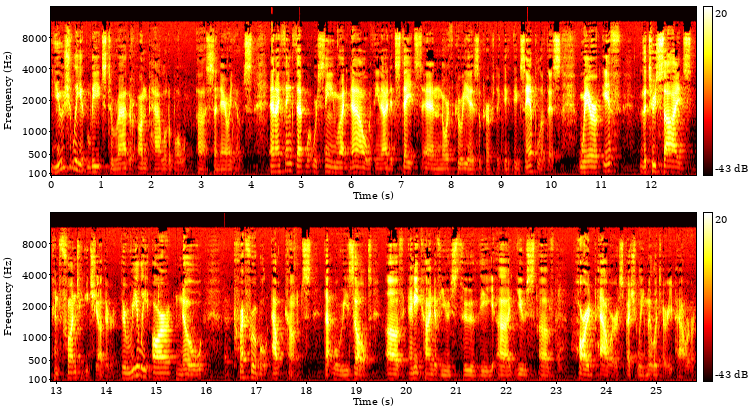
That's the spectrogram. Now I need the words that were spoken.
usually it leads to rather unpalatable uh, scenarios. And I think that what we're seeing right now with the United States and North Korea is a perfect example of this, where if the two sides confront each other, there really are no preferable outcomes that will result of any kind of use through the uh, use of hard power, especially military power.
